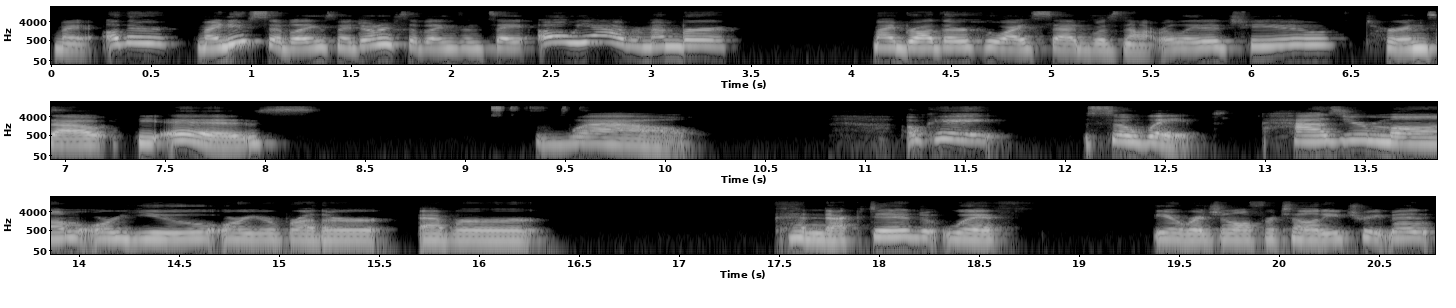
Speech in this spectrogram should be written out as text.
my other, my new siblings, my donor siblings, and say, oh, yeah, remember my brother who I said was not related to you? Turns out he is. Wow. Okay, so wait, has your mom or you or your brother ever connected with the original fertility treatment,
